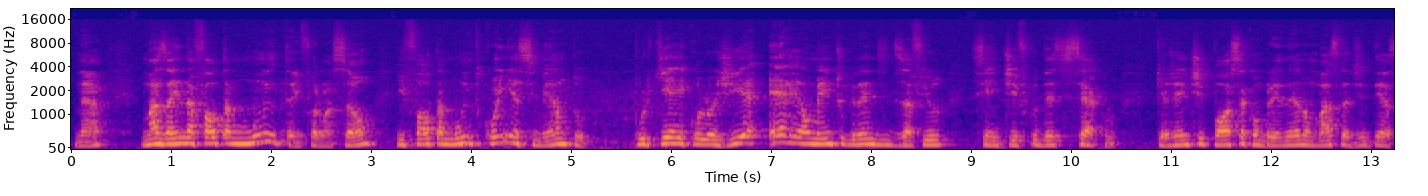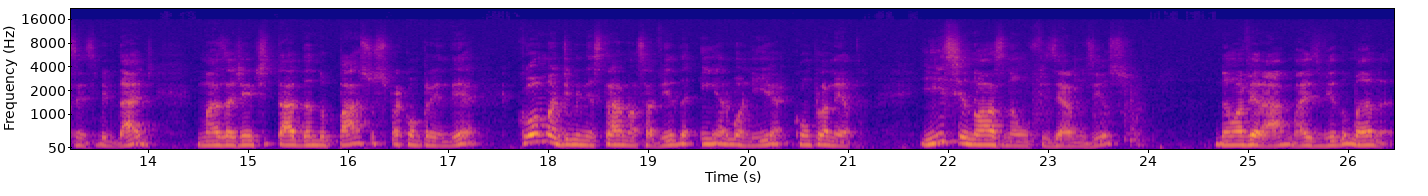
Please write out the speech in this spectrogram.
né? Mas ainda falta muita informação e falta muito conhecimento, porque a ecologia é realmente o grande desafio científico desse século. Que a gente possa compreender, não basta a gente ter a sensibilidade, mas a gente está dando passos para compreender como administrar nossa vida em harmonia com o planeta. E se nós não fizermos isso, não haverá mais vida humana.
